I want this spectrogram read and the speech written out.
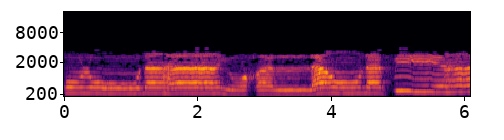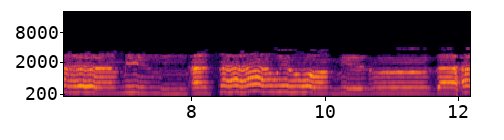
يَدْخُلُونَهَا يُحَلَّوْنَ فِيهَا مِنْ أَسَاوِرَ مِنْ ذَهَبٍ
